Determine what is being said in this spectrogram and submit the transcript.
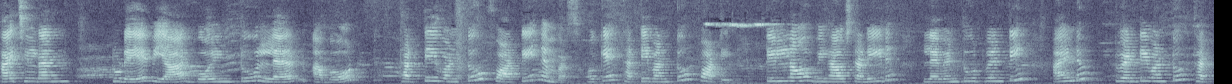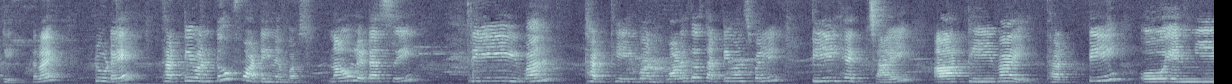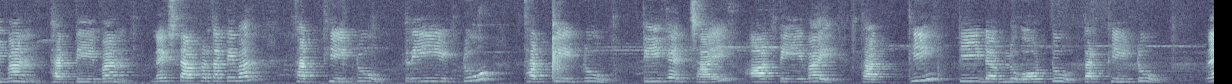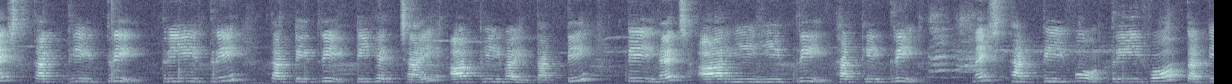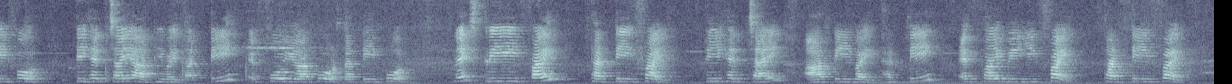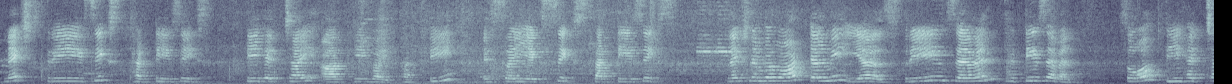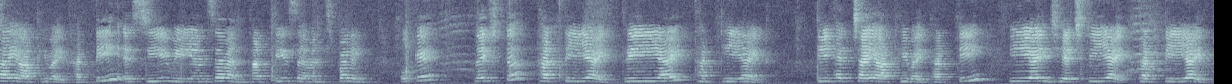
Hi children, today we are going to learn about 31 to 40 numbers. Okay, 31 to 40. Till now we have studied 11 to 20 and 21 to 30. Right? Today 31 to 40 numbers. Now let us see 3 1 31. What is the 31 spelling? T H I R T Y 30 O N E 1 31. Next after 31 32 3 2 32 T H I R T Y 30 T W O 2 32. Next 33 3 3 33 T H I R T Y 30 T H R E E 3 33 Next 34 3 4 34 T H I R T Y 30 F O U R 4 34 Next 3 5 35 T H I R T Y 30 F I V E 5 35 Next 3 6 36 T H I R T Y 30 S I X 6 36 Next number what? Tell me. Yes. 3, 7, 37. So, T H I R T Y 30, S E V N 7, 37 spelling. Okay. Next 38, 3 8, 38. T H I R T Y 30, E I G H T I 38.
